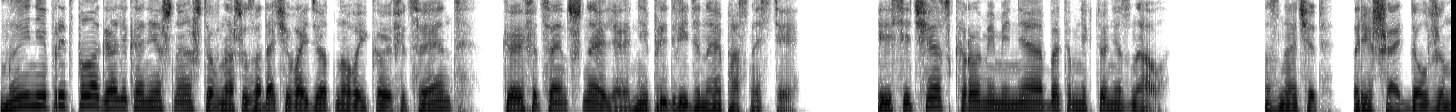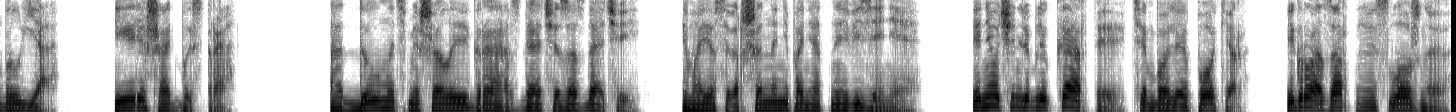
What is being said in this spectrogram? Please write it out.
Мы не предполагали, конечно, что в нашу задачу войдет новый коэффициент, коэффициент Шнелля, непредвиденной опасности. И сейчас, кроме меня, об этом никто не знал. Значит, решать должен был я. И решать быстро. Отдумать мешала игра, сдача за сдачей, и мое совершенно непонятное везение. Я не очень люблю карты, тем более покер, игру азартную и сложную,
